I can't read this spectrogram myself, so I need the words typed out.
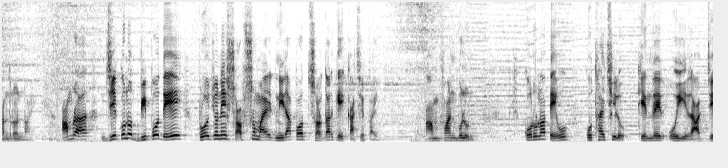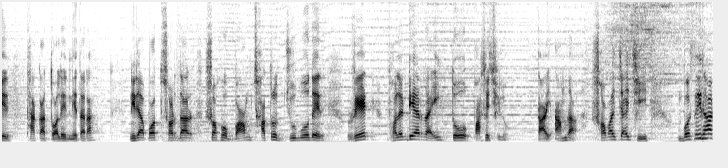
আন্দোলন নয়। আমরা যে কোনো বিপদে প্রয়োজনে সবসময় নিরাপদ সর্দারকে কাছে পাই। আমফান, বলুন করোনাতেও কোথায় ছিল কেন্দ্রের ওই রাজ্যের থাকা দলের নেতারা? নিরাপদ সর্দার সহ বাম ছাত্র যুবদের রেড ভলেন্টিয়াররাই তো পাশে ছিল। তাই আমরা সবাই চাইছি বসিরহাট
